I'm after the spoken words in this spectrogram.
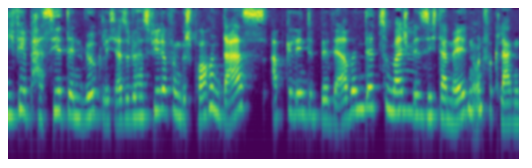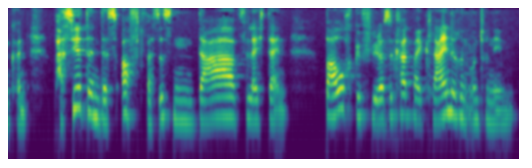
wie viel passiert denn wirklich? Also du hast viel davon gesprochen, dass abgelehnte Bewerbende zum Beispiel mhm. sich da melden und verklagen können. Passiert denn das oft? Was ist denn da vielleicht dein Bauchgefühl? Also gerade bei kleineren Unternehmen.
